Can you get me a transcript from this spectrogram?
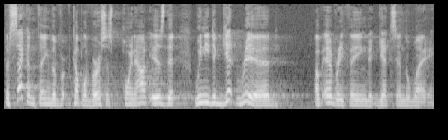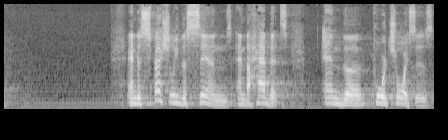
the second thing the couple of verses point out is that we need to get rid of everything that gets in the way. And especially the sins and the habits and the poor choices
